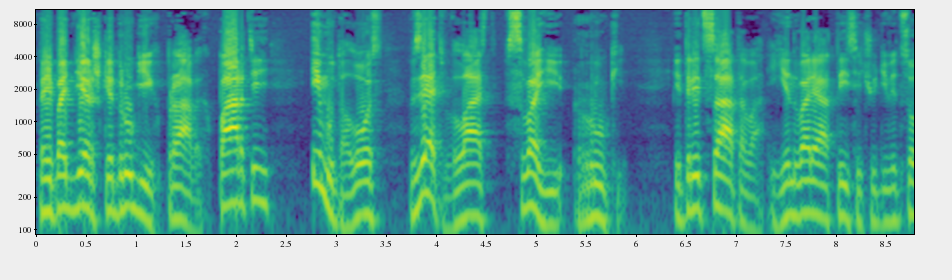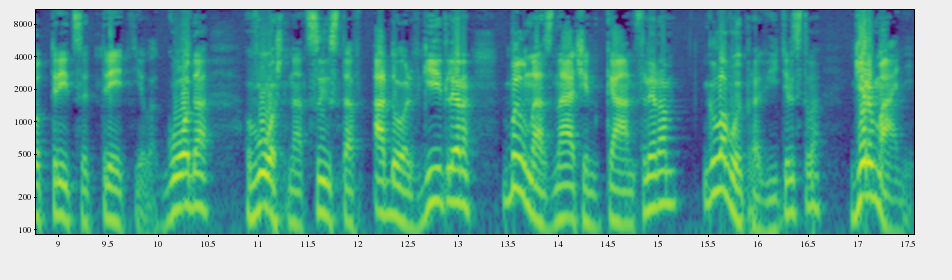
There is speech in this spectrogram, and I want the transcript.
При поддержке других правых партий им удалось взять власть в свои руки. И 30 января 1933 года вождь нацистов Адольф Гитлер был назначен канцлером, главой правительства Германии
